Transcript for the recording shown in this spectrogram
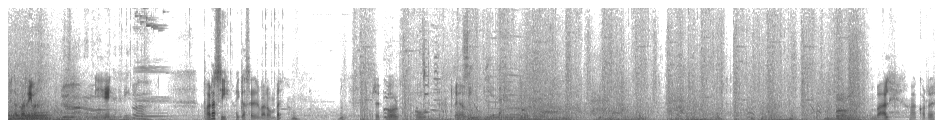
Venga, para arriba. Bien. Ahora sí, hay que hacer el varón, ¿ves? Report, real. Vale, a correr.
